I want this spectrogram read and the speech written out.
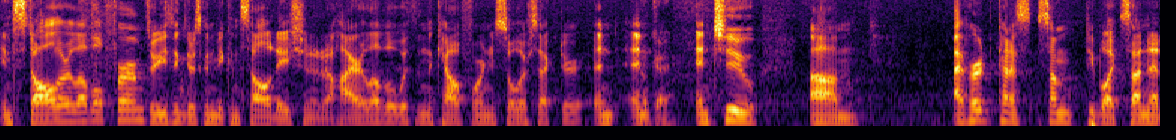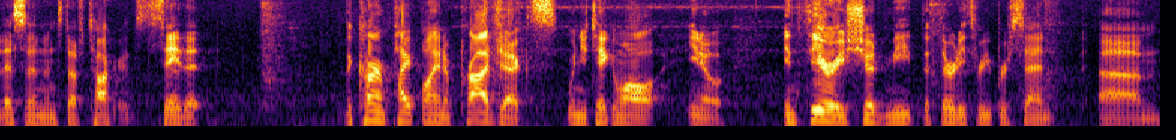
installer level firms, or do you think there's going to be consolidation at a higher level within the California solar sector? And and okay. and two, um, I've heard kind of some people like SunEdison and stuff talk say yep. that the current pipeline of projects, when you take them all, you know, in theory, should meet the 33% um,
